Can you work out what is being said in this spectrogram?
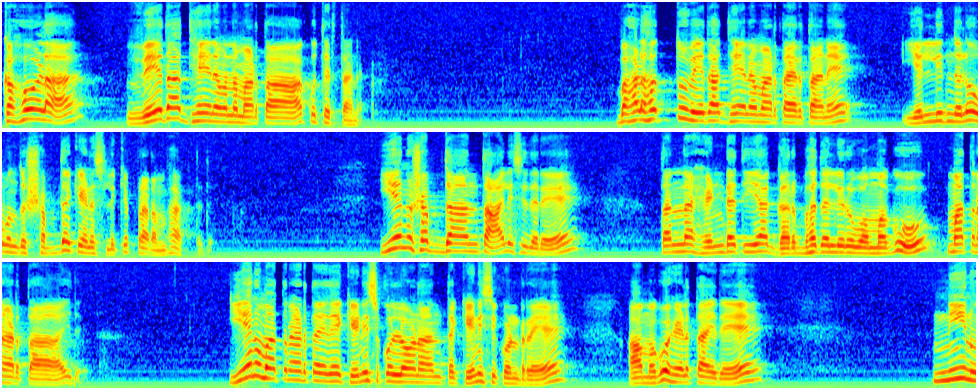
ಕಹೋಳ ವೇದಾಧ್ಯಯನವನ್ನು ಮಾಡ್ತಾ ಕೂತಿರ್ತಾನೆ. ಬಹಳ ಹೊತ್ತು ವೇದಾಧ್ಯಯನ ಮಾಡ್ತಾ ಇರ್ತಾನೆ, ಎಲ್ಲಿಂದಲೋ ಒಂದು ಶಬ್ದ ಕೇಳಿಸ್ಲಿಕ್ಕೆ ಪ್ರಾರಂಭ ಆಗ್ತದೆ. ಏನು ಶಬ್ದ ಅಂತ ಆಲಿಸಿದರೆ, ತನ್ನ ಹೆಂಡತಿಯ ಗರ್ಭದಲ್ಲಿರುವ ಮಗು ಮಾತನಾಡ್ತಾ ಇದೆ. ಏನು ಮಾತನಾಡ್ತಾ ಇದೆ, ಕೇಳಿಸಿಕೊಳ್ಳೋಣ ಅಂತ ಕೇಣಿಸಿಕೊಂಡ್ರೆ ಆ ಮಗು ಹೇಳ್ತಾ ಇದೆ, ನೀನು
